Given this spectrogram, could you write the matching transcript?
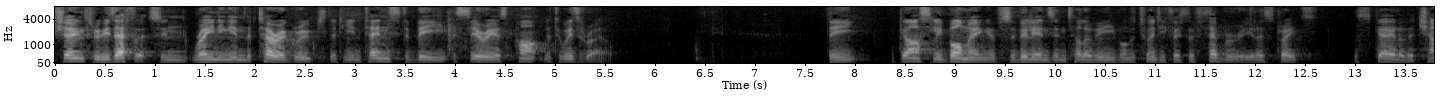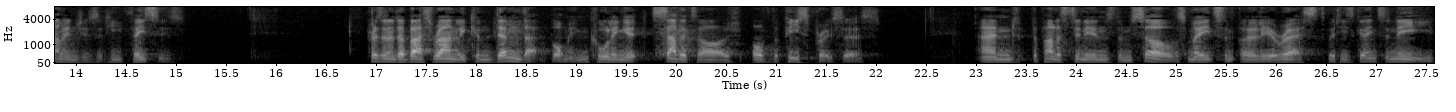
shown through his efforts in reining in the terror groups that he intends to be a serious partner to Israel. The ghastly bombing of civilians in Tel Aviv on the 25th of February illustrates the scale of the challenges that he faces. President Abbas roundly condemned that bombing, calling it sabotage of the peace process. And the Palestinians themselves made some early arrests. But he's going to need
